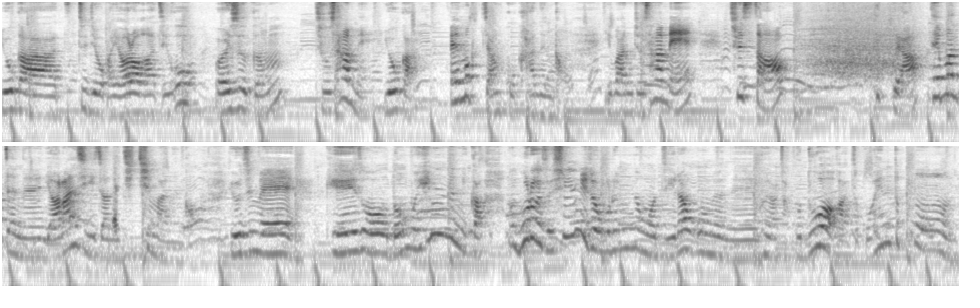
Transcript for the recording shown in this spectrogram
요가 스튜디오가 열어가지고 월수금 주 3회 요가 빼먹지 않고 가는 거 이번 주 3회 출석 했고요. 세 번째는 11시 이전에 지침하는 거. 요즘에 계속 너무 힘드니까 모르겠어요. 심리적으로 힘든 건지 일하고 오면은 그냥 자꾸 누워가지고 핸드폰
